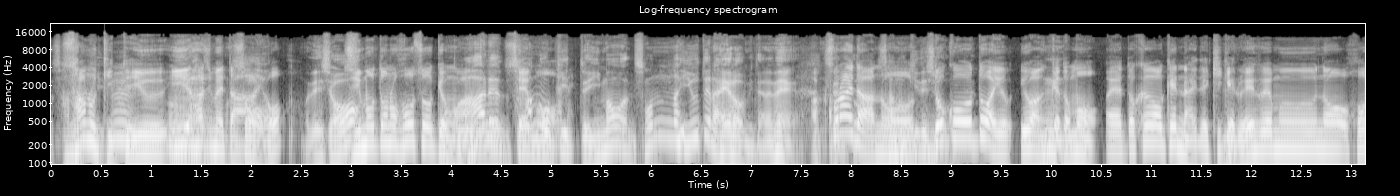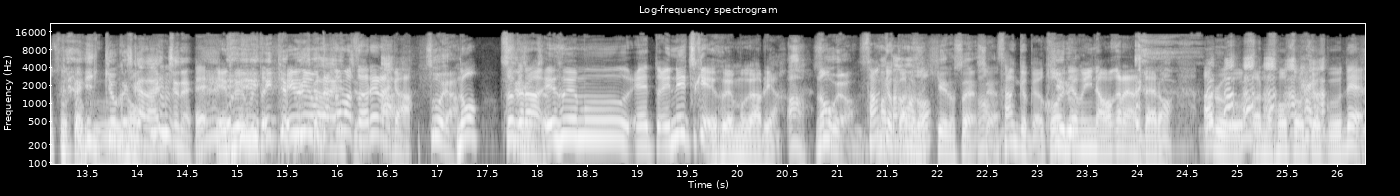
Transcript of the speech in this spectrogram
さぬき。っていう言い始めたよ。そう。でしょ？地元の放送局うん。あれでさぬもきって今はそんな言うてないやろみたいなね。この間あのどことは言言わんけども、えっ、と香川県内で聞ける FM の放送局の一曲しかないっちゅうねえ FM FM 高松あれないか。あそうや。のそれから FM、えっ、と、NHKFM があるやん。あのそうや3曲あるぞ。まあ高松聞けるそうやそうや3曲や。これでもみんなわからんやったやろ。ある、あの、放送局で、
